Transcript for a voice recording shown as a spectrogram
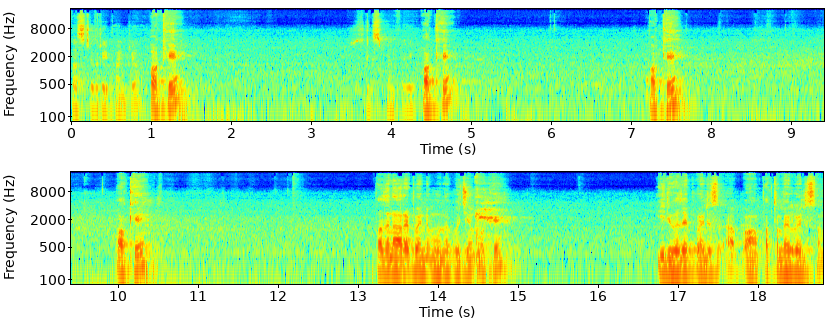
First three point two okay six point five okay okay. Okay. പതിനാറ് പോയിന്റ് മൂന്ന് പൂജ്യം. ഓക്കെ. ഇരുപത് പോയിന്റ് ആ പത്തൊമ്പത് പോയിന്റ് സം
